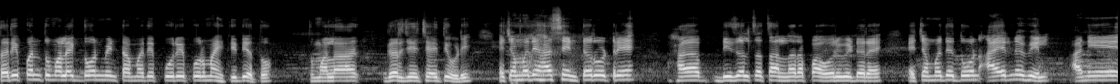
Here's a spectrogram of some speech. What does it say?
तरी पण तुम्हाला एक दोन मिनिटामध्ये पुरेपूर माहिती देतो. तुम्हाला गरजेची आहे तेवढी. याच्यामध्ये हा सेंटर रोटरी आहे. हा डिझेलचा चालणारा पॉवर विडर आहे. याच्यामध्ये दोन आयर्न व्हील आणि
